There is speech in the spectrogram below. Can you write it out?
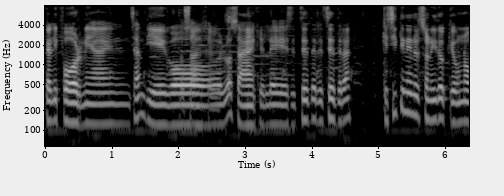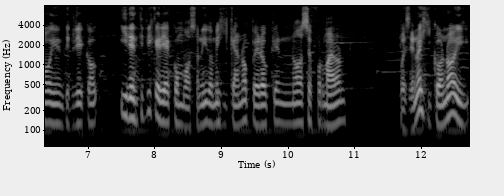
California, en San Diego, Los Ángeles. Los Ángeles, etcétera, etcétera, que sí tienen el sonido que uno identificaría como, identificaría como sonido mexicano, pero que no se formaron pues en México, ¿no? Y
